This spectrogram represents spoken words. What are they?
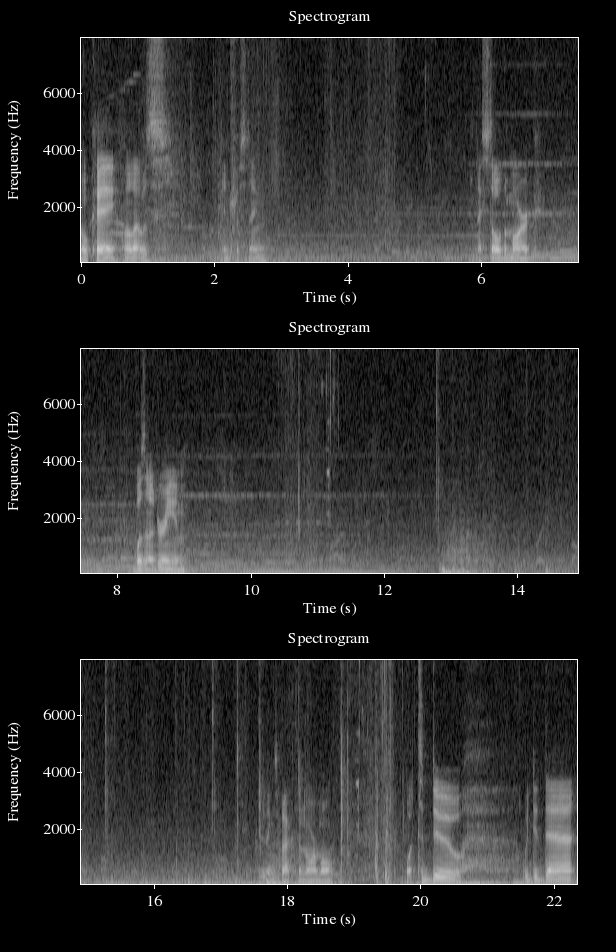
Okay, well that was interesting. I stole the mark. Wasn't a dream. Everything's back to normal. What to do? We did that.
